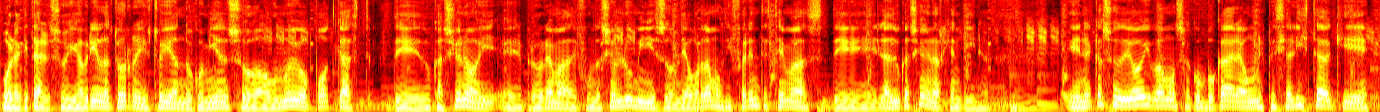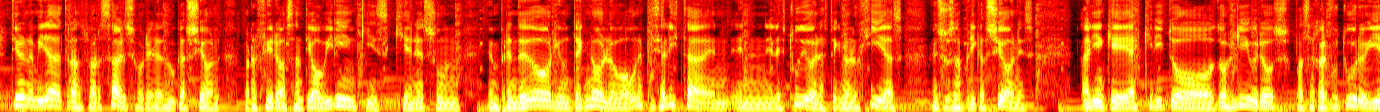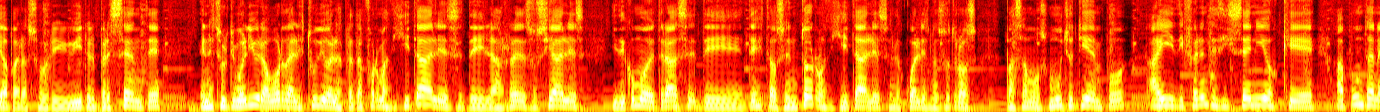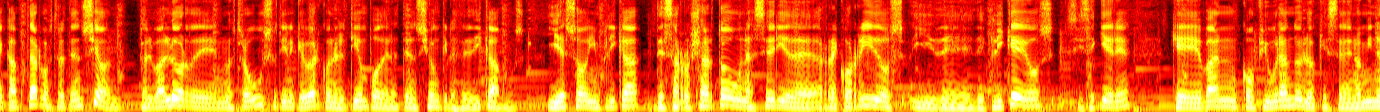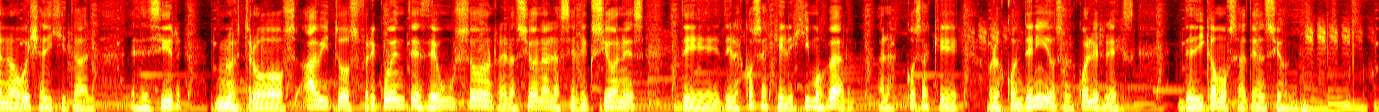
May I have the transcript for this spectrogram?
Hola, ¿qué tal? Soy Gabriel Latorre y estoy dando comienzo a un nuevo podcast de Educación Hoy, el programa de Fundación Luminis, donde abordamos diferentes temas de la educación en Argentina. En el caso de hoy vamos a convocar a un especialista que tiene una mirada transversal sobre la educación. Me refiero a Santiago Virinkis, quien es un emprendedor y un tecnólogo, un especialista en el estudio de las tecnologías, en sus aplicaciones alguien que ha escrito dos libros, Pasaje al futuro y Guía para sobrevivir el presente. En este último libro aborda el estudio de las plataformas digitales, de las redes sociales y de cómo detrás de, estos entornos digitales en los cuales nosotros pasamos mucho tiempo, hay diferentes diseños que apuntan a captar nuestra atención. El valor de nuestro uso tiene que ver con el tiempo de la atención que les dedicamos. Y eso implica desarrollar toda una serie de recorridos y de, de cliqueos, si se quiere, que van configurando lo que se denomina una huella digital, es decir, nuestros hábitos frecuentes de uso en relación a las elecciones de, las cosas que elegimos ver, a las cosas que, o los contenidos a los cuales les dedicamos atención.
